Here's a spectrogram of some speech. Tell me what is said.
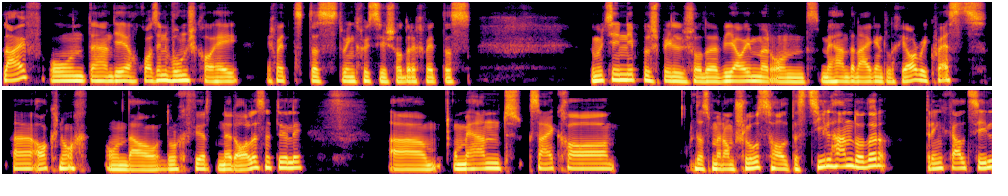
live und dann haben die quasi einen Wunsch gehabt, hey, ich will, dass du ihn küssest oder ich will, dass du mit seinen Nippel spielst oder wie auch immer. Und wir haben dann eigentlich ja Requests äh, angenommen und auch durchgeführt, nicht alles natürlich. Ähm, und wir haben gesagt, dass wir am Schluss halt das Ziel haben, oder? Trinkgeldziel.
